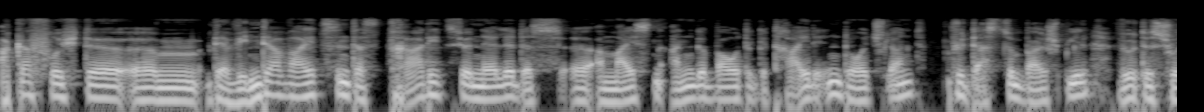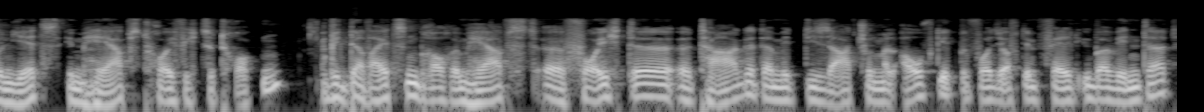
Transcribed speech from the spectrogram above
Ackerfrüchte, ähm, der Winterweizen, das traditionelle, das äh, am meisten angebaute Getreide in Deutschland, für das zum Beispiel wird es schon jetzt im Herbst häufig zu trocken. Winterweizen braucht im Herbst äh, feuchte äh, Tage, damit die Saat schon mal aufgeht, bevor sie auf dem Feld überwintert.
